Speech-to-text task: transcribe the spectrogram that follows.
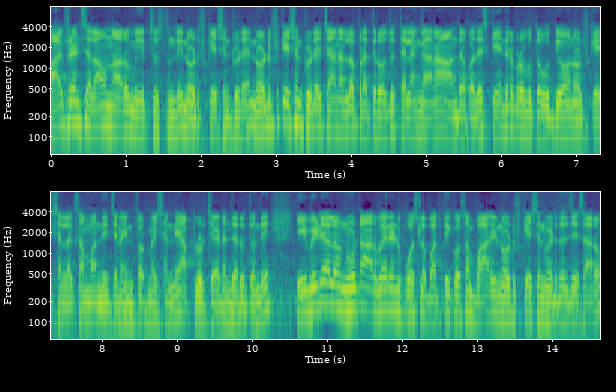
హాయ్ ఫ్రెండ్స్ ఎలా ఉన్నారు? మీరు చూస్తుంది నోటిఫికేషన్ టుడే. నోటిఫికేషన్ టుడే ఛానల్లో ప్రతిరోజు తెలంగాణ ఆంధ్రప్రదేశ్ కేంద్ర ప్రభుత్వ ఉద్యోగ నోటిఫికేషన్లకు సంబంధించిన ఇన్ఫర్మేషన్ని అప్లోడ్ చేయడం జరుగుతుంది. ఈ వీడియోలో నూట అరవై రెండు పోస్టుల భర్తీ కోసం భారీ నోటిఫికేషన్ విడుదల చేశారు.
